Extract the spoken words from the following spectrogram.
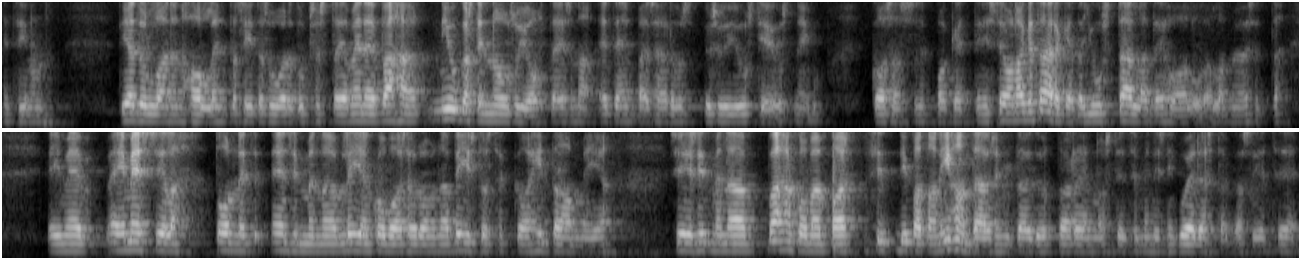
että siinä on tietynlainen hallinta siitä suorituksesta ja menee vähän niukasti nousujohteisena eteenpäin. Se harjoitus pysyy just ja just niin kuin kasassa se paketti. Niin se on aika tärkeää just tällä tehoalueella myös, että ei mene, ei mene siellä tonnit ensin mennään liian kovaa, seuraava mennään 15 sekkaa hitaammin ja sitten mennään vähän kovempaa, sitten dipataan ihan täysin, kun täytyy ottaa rennosti, että se menisi niin kuin edestakaisin. Että se,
